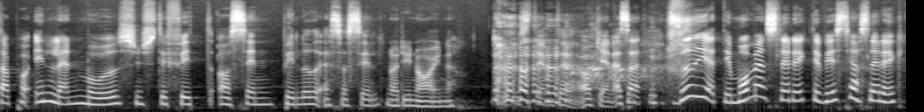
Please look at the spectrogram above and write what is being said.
der på en eller anden måde synes, det er fedt at sende billede af sig selv, når de er nøgne. Bestemte organ. Altså, ved I, at det må man slet ikke? Det vidste jeg slet ikke.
